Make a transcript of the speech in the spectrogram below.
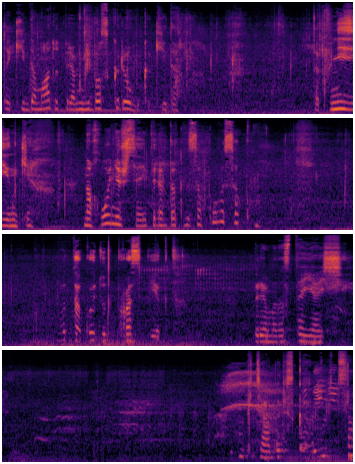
Такие дома, тут прям небоскребы какие-то. Так в низинке находишься и прям так высоко-высоко. Вот такой тут проспект. Прямо настоящий. Октябрьская улица.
